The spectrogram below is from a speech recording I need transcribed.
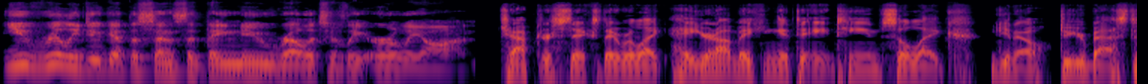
You really do get the sense that they knew relatively early on. Chapter 6 they were like, "Hey, you're not making it to 18, so like, you know, do your best."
